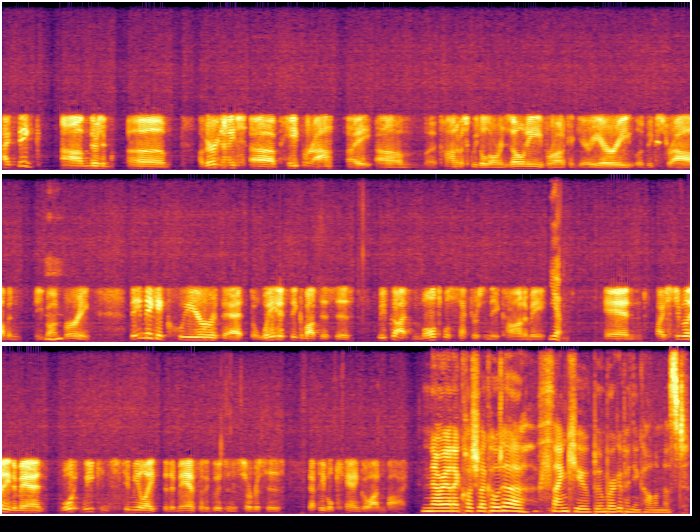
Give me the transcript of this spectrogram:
I think um, there's a uh, a very nice uh, paper out by um, economists Guido Lorenzoni, Veronica Guerrieri, Ludwig Straub, and Iván mm-hmm. Werning. They make it clear that the way to think about this is we've got multiple sectors in the economy. Yep. And by stimulating demand, what we can stimulate the demand for the goods and services that people can go out and buy. Narayana Kocherlakota, thank you, Bloomberg opinion columnist.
